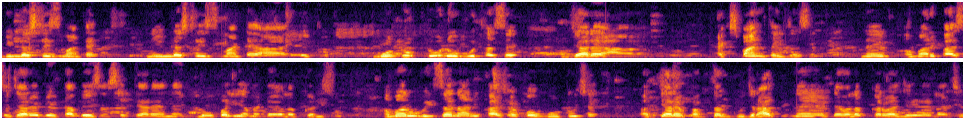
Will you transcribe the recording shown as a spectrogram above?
ઇન્ડસ્ટ્રીઝ માટે. અને ઇન્ડસ્ટ્રીઝ માટે આ એક મોટું ટૂલ ઊભું થશે જ્યારે આ એક્સપાન્ડ થઈ જશે. ને અમારી પાસે જ્યારે ડેટાબેઝ હશે ત્યારે એને ગ્લોબલી અમે ડેવલપ કરીશું. અમારું વિઝન આની પાછળ બહુ મોટું છે. અત્યારે ફક્ત ગુજરાતને ડેવલપ કરવા જઈ રહેલા છે.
